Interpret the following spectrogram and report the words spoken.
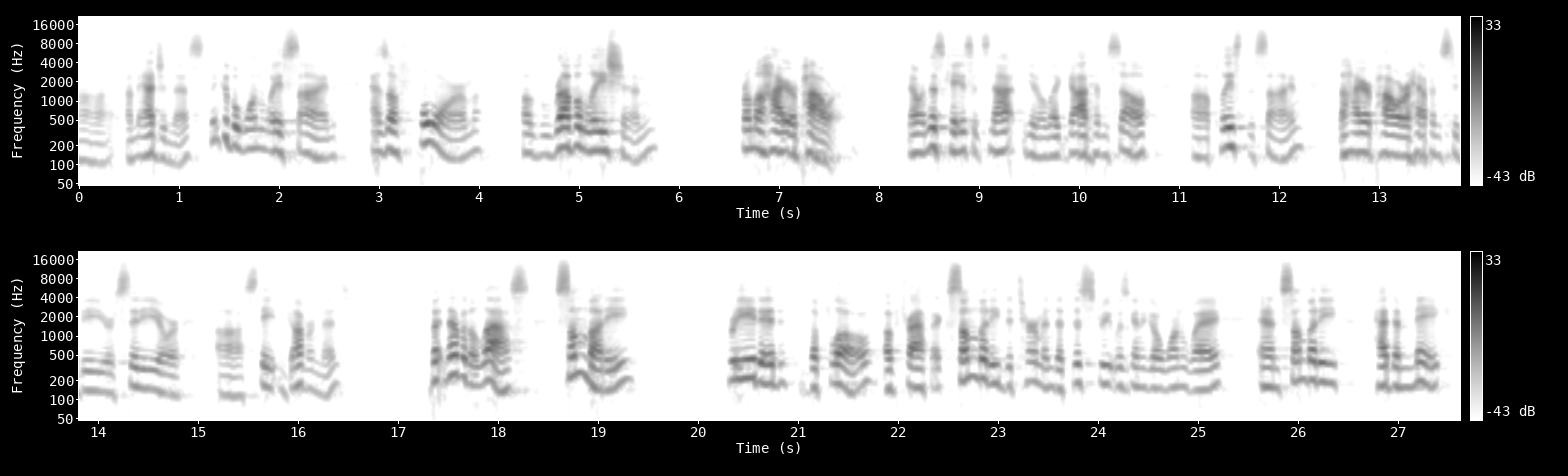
uh, imagine this. Think of a one way sign as a form of revelation from a higher power. Now, in this case, it's not, you know, like God Himself uh, placed the sign. The higher power happens to be your city or uh, state government. But nevertheless, somebody created the flow of traffic. Somebody determined that this street was going to go one way, and somebody had to make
